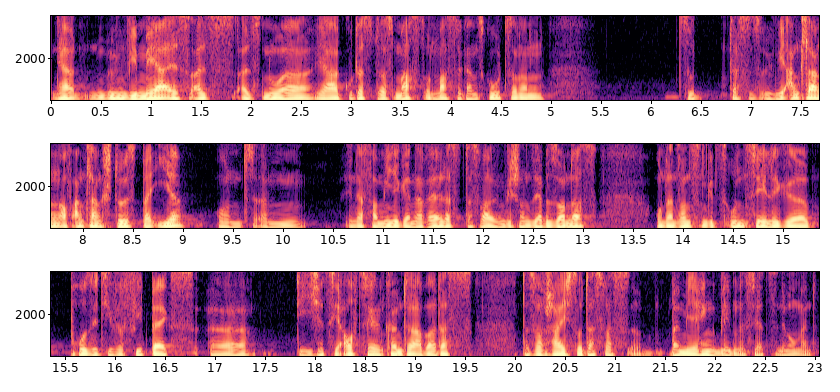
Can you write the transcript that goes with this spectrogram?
ja irgendwie mehr ist als als nur ja gut, dass du das machst und machst du ganz gut, sondern so, dass es irgendwie Anklang auf Anklang stößt bei ihr und ähm, in der Familie generell. Das das war irgendwie schon sehr besonders. Und ansonsten gibt's unzählige positive Feedbacks, äh, die ich jetzt hier aufzählen könnte, aber das das war wahrscheinlich so das, was äh, bei mir hängen geblieben ist jetzt in dem Moment.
